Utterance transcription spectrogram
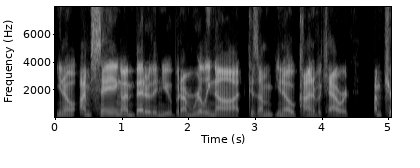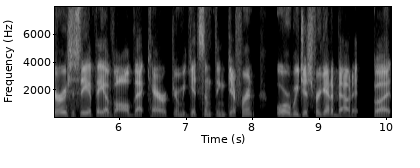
you know, I'm saying I'm better than you, but I'm really not because I'm, you know, kind of a coward. I'm curious to see if they evolve that character and we get something different, or we just forget about it. But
